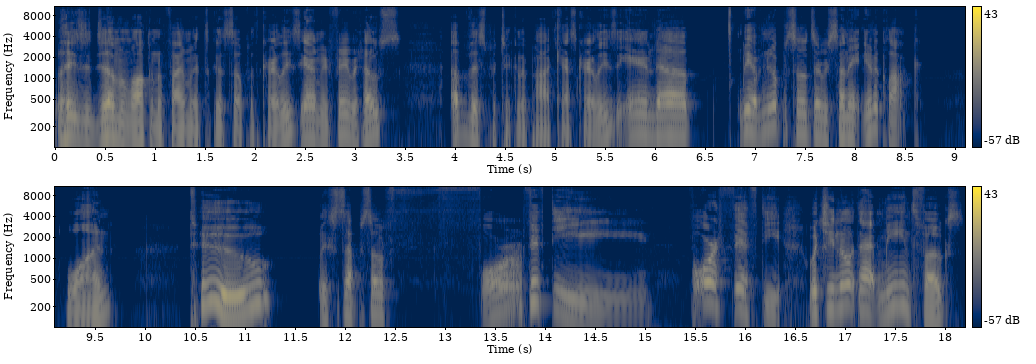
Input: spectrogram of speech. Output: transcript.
Ladies and gentlemen, welcome to Five Minutes Good Stuff with Carlisi. I'm your favorite host of this particular podcast, Carlisi, and uh, we have new episodes every Sunday at 8 o'clock. One, two, this is episode 450. 450, which you know what that means, folks.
